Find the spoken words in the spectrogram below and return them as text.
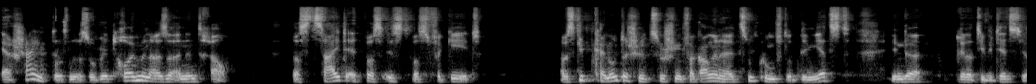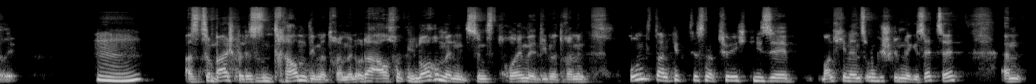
erscheint das nur so. Wir träumen also einen Traum, dass Zeit etwas ist, was vergeht. Aber es gibt keinen Unterschied zwischen Vergangenheit, Zukunft und dem Jetzt in der Relativitätstheorie. Mhm. Also zum Beispiel, das ist ein Traum, den wir träumen. Oder auch Normen sind Träume, die wir träumen. Und dann gibt es natürlich diese manche nennen es ungeschriebene Gesetze. Ähm,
